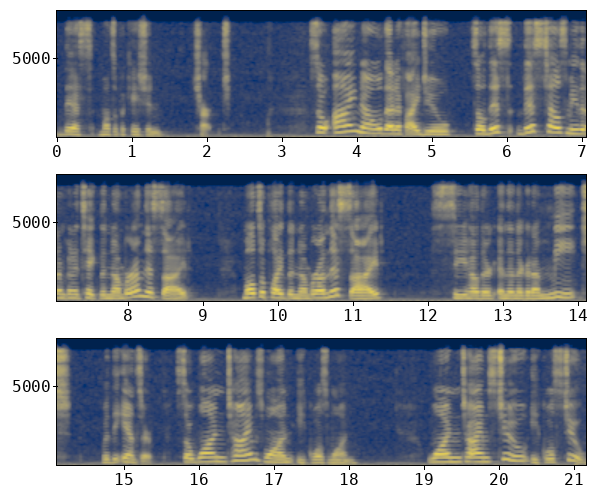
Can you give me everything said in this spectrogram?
this multiplication chart. So I know that if I do, so this, this tells me that I'm going to take the number on this side, multiply the number on this side, see how they're, and then they're going to meet with the answer. So 1 times 1 equals 1. 1 times 2 equals 2.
